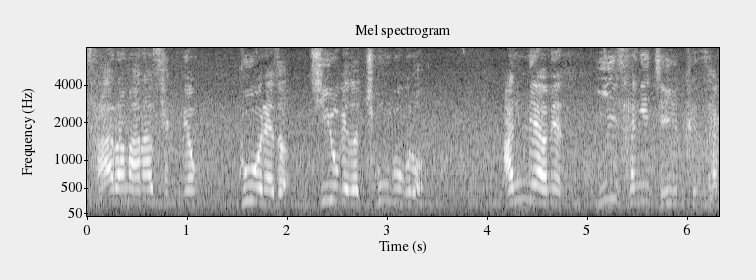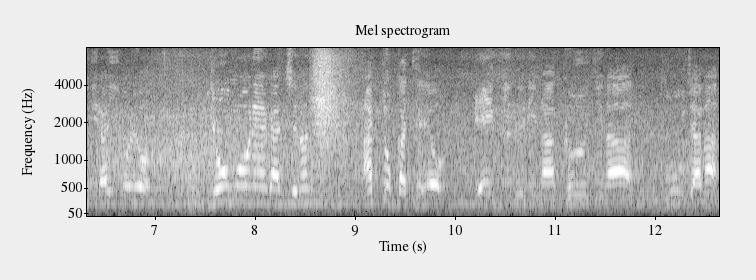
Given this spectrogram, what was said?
사람 하나 생명 구원해서 지옥에서 천국으로 안내하면 이 상이 제일 큰 상이라 이거요. 영혼의 가치는 다 똑같아요. 애기들이나 거지나 부자나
